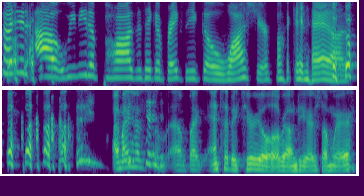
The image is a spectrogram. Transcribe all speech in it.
Cut it out. We need to pause and take a break so you go wash your fucking hands. I might have some um, like antibacterial around here somewhere.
